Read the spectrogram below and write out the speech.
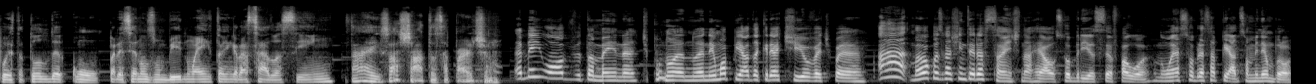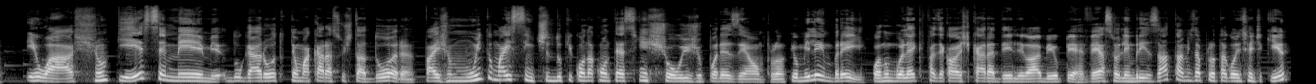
depois tá todo com, parecendo um zumbi, não é tão engraçado assim. Ai, só chato essa parte. É meio óbvio também, né? Tipo, não é, não é nenhuma piada criativa, é tipo, é. Ah, mas uma coisa que eu achei interessante, na real, sobre isso que você falou. Não é sobre essa piada, só me lembrou. Eu acho que esse meme do garoto ter uma cara assustadora faz muito mais sentido do que quando acontece em shoujo, por exemplo. Eu me lembrei, quando o moleque fazia aquelas caras dele lá meio perverso, eu lembrei exatamente da protagonista de quê?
